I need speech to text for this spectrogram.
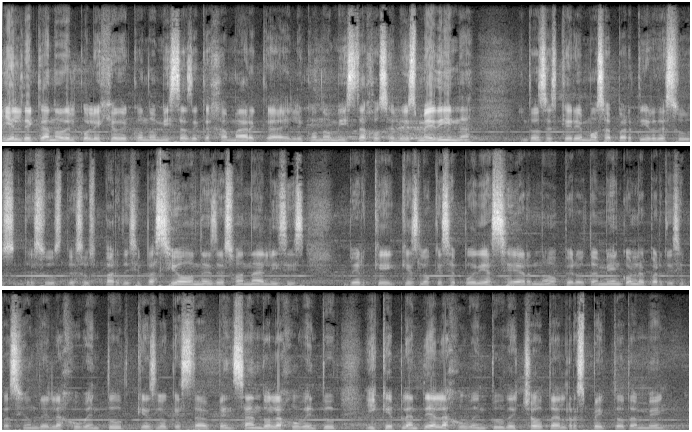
y el decano del Colegio de Economistas de Cajamarca, el economista José Luis Medina. Entonces queremos a partir de sus, de sus, de sus participaciones, de su análisis, ver qué, qué, es lo que se puede hacer, ¿no? pero también con la participación de la juventud, qué es lo que está pensando la juventud y qué plantea la juventud de Chota al respecto también.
